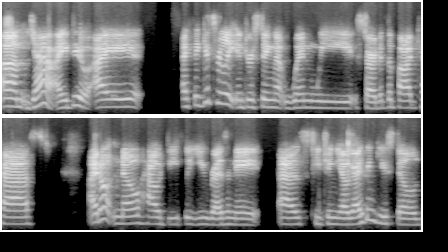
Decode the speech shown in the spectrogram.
Um yeah i do. I i think it's really interesting that when we started the podcast i don't know how deeply you resonate as teaching yoga, I think you still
